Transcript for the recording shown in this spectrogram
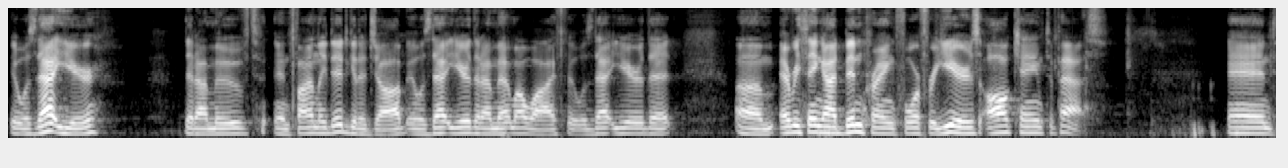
It was that year that I moved and finally did get a job. It was that year that I met my wife. It was that year that um, everything I'd been praying for for years all came to pass. And,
